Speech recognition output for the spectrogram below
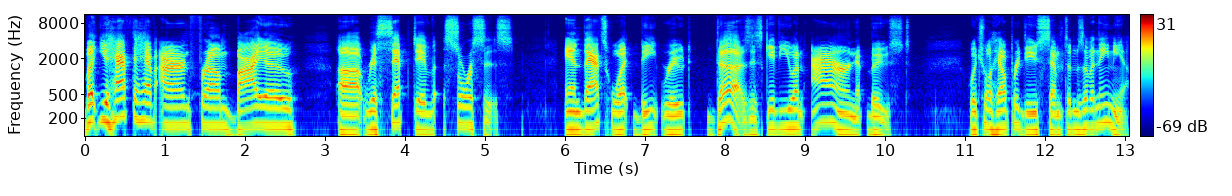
But you have to have iron from bio uh, receptive sources. And that's what beetroot does is give you an iron boost, which will help reduce symptoms of anemia.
